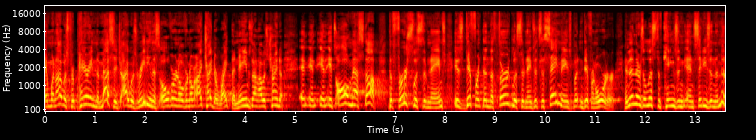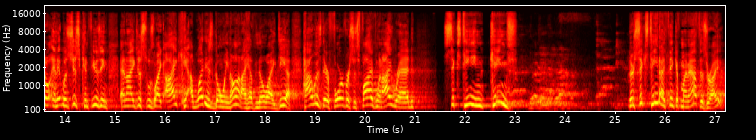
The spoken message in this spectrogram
And when I was preparing the message, I was reading this over and over and over. I tried to write the names down. I was trying to, and, and, and it's all messed up. The first list of names is different than the third list of names. It's the same names, but in different order. And then there's a list of kings and, and cities in the middle, and it was just confusing. And I just was like, I can't, what is going on? I have no idea. How is there four versus five when I read 16 kings? There's 16, I think, if my math is right.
